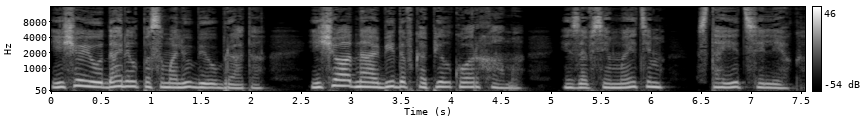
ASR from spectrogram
еще и ударил по самолюбию брата. Еще одна обида в копилку Архама. И за всем этим стоит Селек.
